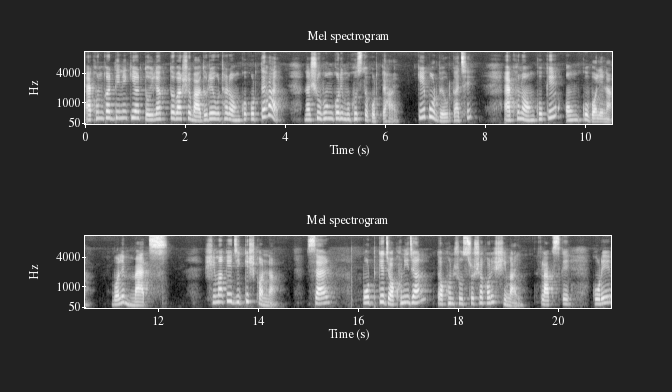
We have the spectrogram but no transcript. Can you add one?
এখনকার দিনে কি আর তৈলাক্ত বাসে বাদরে ওঠার অঙ্ক করতে হয়? না শুভঙ্করী মুখস্থ করতে হয়? কে পড়বে ওর কাছে? এখন অঙ্ককে অঙ্ক বলে না, বলে ম্যাথস। সীমাকেই জিজ্ঞেস কর না। স্যার, পোটকে যখনই যান তখন শুশ্রূষা করে সীমাই ফ্লাক্সকে করে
